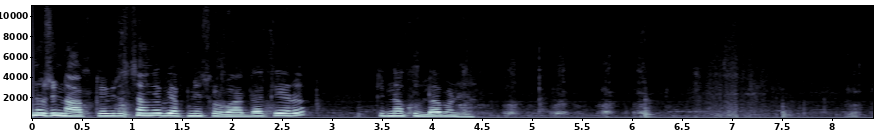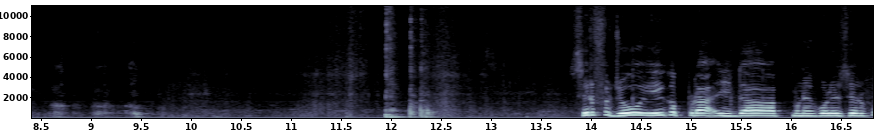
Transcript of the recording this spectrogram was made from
ਤੁਹਾਨੂੰ ਅਸੀਂ ਨਾਪ ਕੇ ਵੀ ਦੱਸਾਂਗੇ ਵੀ ਆਪਣੀ ਸਲਵਾਰ ਦਾ ਘੇਰ ਕਿੰਨਾ ਖੁੱਲਾ ਬਣਿਆ। ਸਿਰਫ ਜੋ ਇਹ ਕੱਪੜਾ, ਇਹਦਾ ਆਪਣੇ ਕੋਲੇ ਸਿਰਫ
